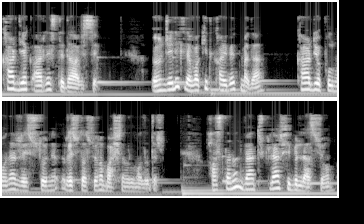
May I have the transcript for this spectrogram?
Kardiyak arrest tedavisi Öncelikle vakit kaybetmeden kardiyopulmoner resütasyona başlanılmalıdır. Hastanın ventriküler fibrilasyon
